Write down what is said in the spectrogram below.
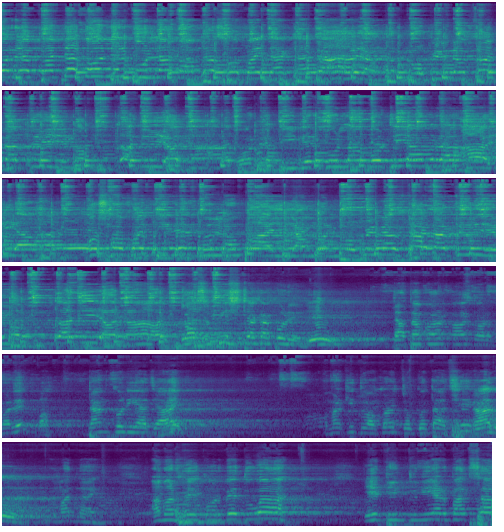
ওরে পাতা গুলাম বিশ টাকা করে। দরবারে দান করিয়া যায়। আমার কি দোয়া করার যোগ্যতা আছে? আমার নাই। আমার হয়ে করবে দোয়া। এ দিন দুনিয়ার বাদশা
